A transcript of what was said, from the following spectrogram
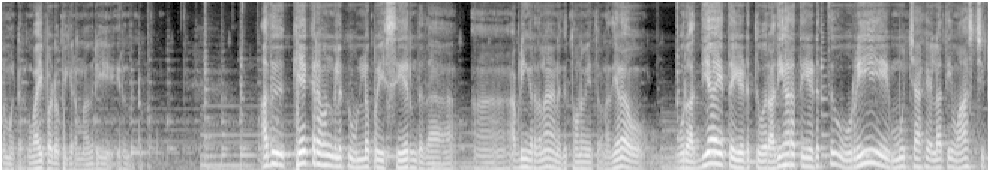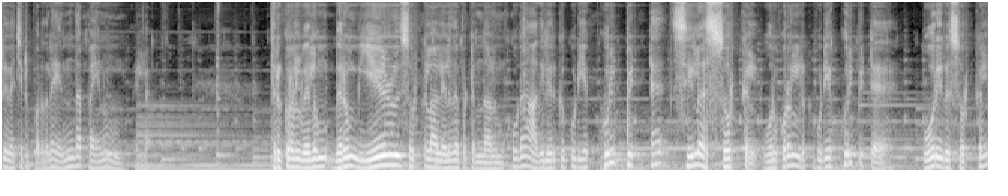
நம்மகிட்ட இருக்கும். வாய்ப்பாடு ஒப்பிக்கிற மாதிரி இருந்துகிட்டு இருக்கும். அது கேட்குறவங்களுக்கு உள்ளே போய் சேர்ந்ததா அப்படிங்கிறதெல்லாம் எனக்கு தோணவே தோணுது. ஏன்னா ஒரு அத்தியாயத்தை எடுத்து ஒரு அதிகாரத்தை எடுத்து ஒரே மூச்சாக எல்லாத்தையும் வாசிச்சுட்டு வச்சுட்டு போகிறதுல எந்த பயனும் இல்லை. திருக்குறள் வெறும் வெறும் ஏழு சொற்களால் எழுதப்பட்டிருந்தாலும் கூட அதில் இருக்கக்கூடிய குறிப்பிட்ட சில சொற்கள் ஒரு குறள் இருக்கக்கூடிய குறிப்பிட்ட ஓரிரு சொற்கள்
